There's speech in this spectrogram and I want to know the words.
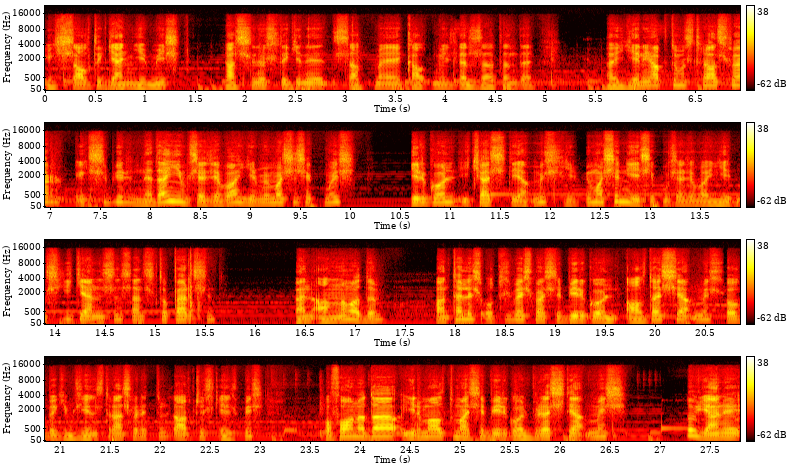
eksi 6 gen yemiş. Yasin Öztekin'i satmaya kalkmayacağız zaten de. Yeni yaptığımız transfer eksi 1 neden yemiş acaba? 20 maça çıkmış. 1 gol 2 asist yapmış. 20 maça niye çıkmış acaba? 72 genlisin sen stopersin. Ben anlamadım. Pantelis 35 maçta 1 gol 6 asist yapmış. Sol bekimiz yeni transfer ettiğimiz artı 3 gelişmiş. Fofana da 26 maçta 1 gol 1 asist yapmış. Yani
